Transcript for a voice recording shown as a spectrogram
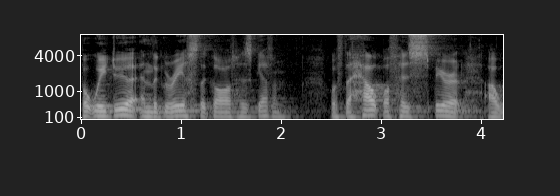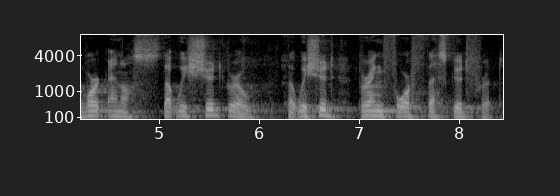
but we do it in the grace that God has given, with the help of His Spirit at work in us, that we should grow, that we should bring forth this good fruit.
